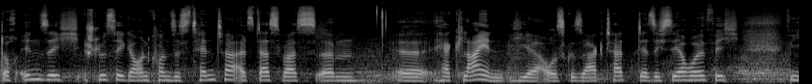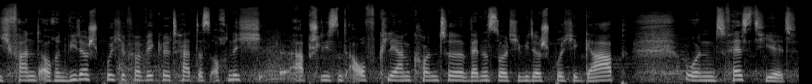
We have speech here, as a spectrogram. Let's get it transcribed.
doch in sich schlüssiger und konsistenter als das, was ähm, äh, Herr Klein hier ausgesagt hat, der sich sehr häufig, wie ich fand, auch in Widersprüche verwickelt hat, das auch nicht abschließend aufklären konnte, wenn es solche Widersprüche gab und festhielt.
